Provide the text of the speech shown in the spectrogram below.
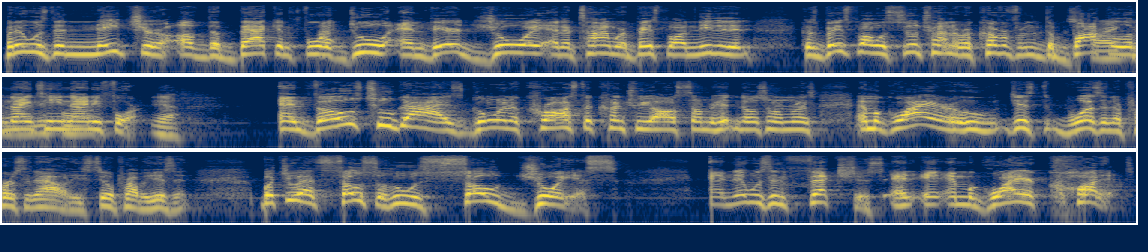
But it was the nature of the back and forth duel and their joy at a time where baseball needed it because baseball was still trying to recover from the debacle of in 94. 1994. Yeah. And those two guys going across the country all summer hitting those home runs, and McGwire, who just wasn't a personality, still probably isn't. But you had Sosa, who was so joyous, and it was infectious, and, and, and McGwire caught it.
